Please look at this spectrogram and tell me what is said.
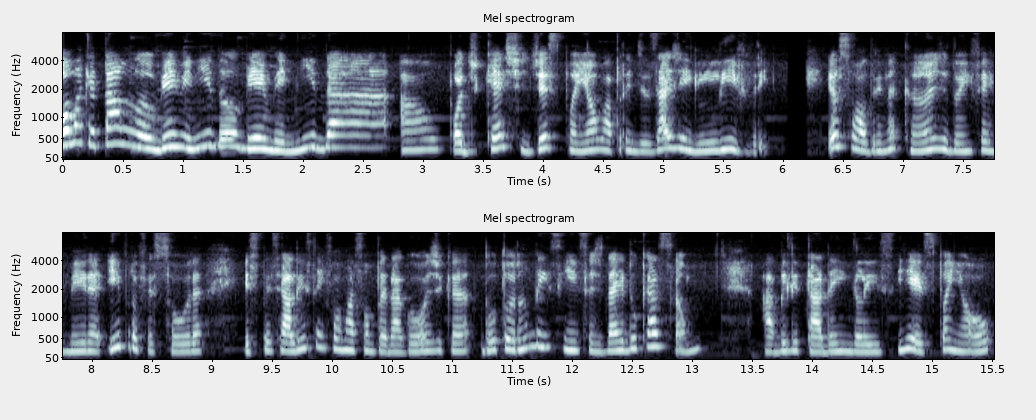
Olá, que tal? Bem-vindo, bem-vinda ao podcast de espanhol Aprendizagem Livre. Eu sou Aldrina Cândido, enfermeira e professora, especialista em formação pedagógica, doutoranda em ciências da educação, habilitada em inglês e espanhol,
